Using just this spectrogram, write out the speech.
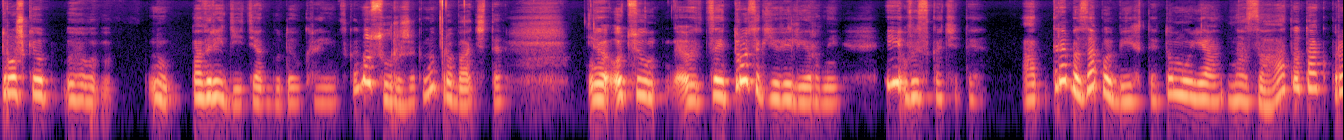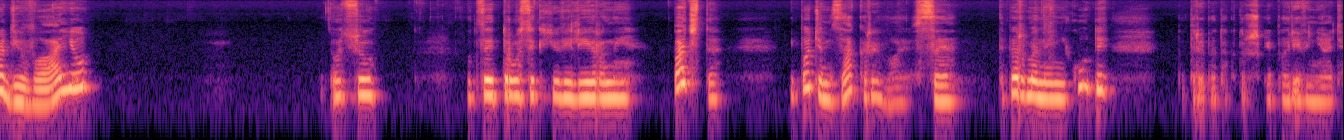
трошки от, е, ну, повредіть, як буде українською. Ну, суржик, ну, пробачте. Е, Оцю, е, цей тросик ювелірний і вискочити. А треба запобігти, тому я назад отак продіваю оцю, оцей тросик ювелірний. Бачите? І потім закриваю. Все. Тепер в мене нікуди, треба так трошки порівняти.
